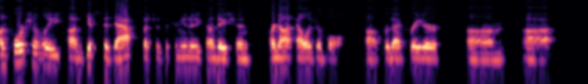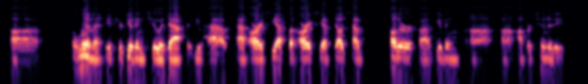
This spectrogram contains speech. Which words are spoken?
Unfortunately, um, gifts to DAFs, such as the Community Foundation, are not eligible uh, for that greater um, uh, uh, limit if you're giving to a DAF that you have at RACF, but RACF does have other uh, giving uh, uh, opportunities.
